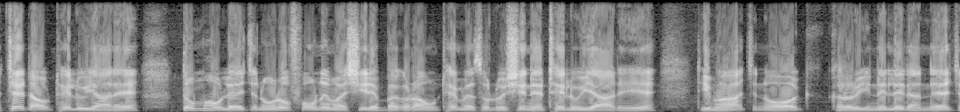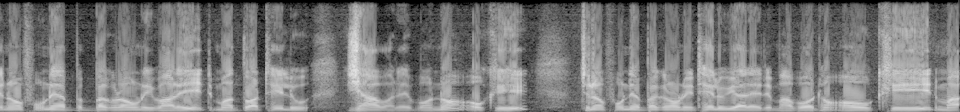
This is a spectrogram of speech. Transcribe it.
အကြိုက်တောက်ထည့်လို့ရတယ်။သို့မဟုတ်လဲကျွန်တော်တို့ဖုန်းထဲမှာရှိတဲ့ background ကိုထည့်မယ်ဆိုလို့ရှိရင်ထည့်လို့ရတယ်။ဒီမှာကျွန်တော် gallery နဲ့လက်တာနဲ့ကျွန်တော်ဖုန်းထဲ background တွေပါတယ်ဒီမှာသွားထည့်လို့ရပါတယ်ပေါ့နော်။ Okay ကျွန်တော်ဖုန်းထဲ background တွေထည့်လို့ရတယ်ဒီမှာပေါ့နော်။ Okay ဒီမှာ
